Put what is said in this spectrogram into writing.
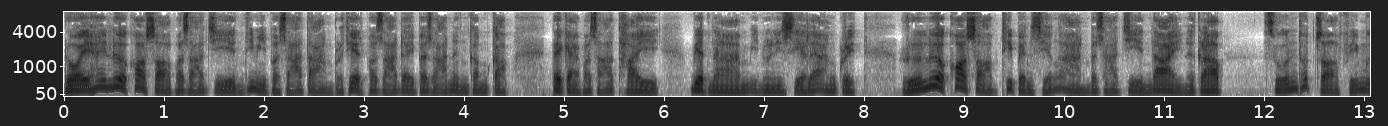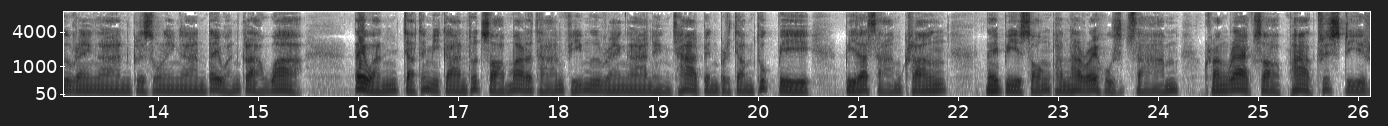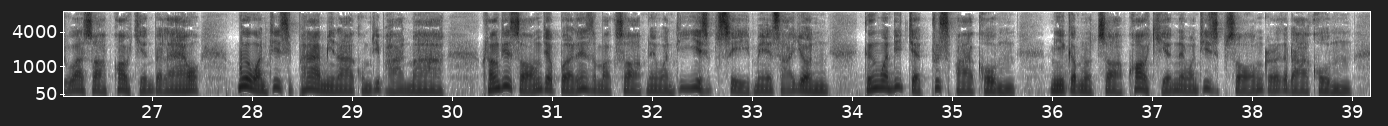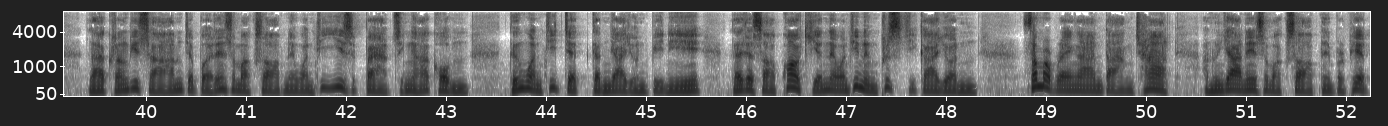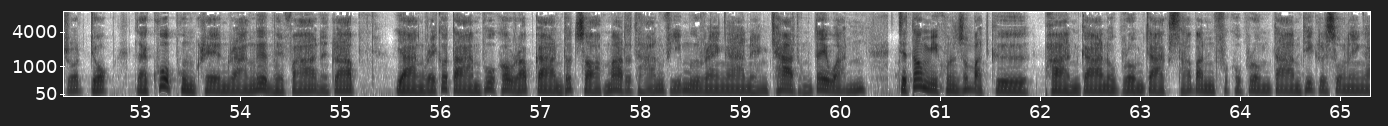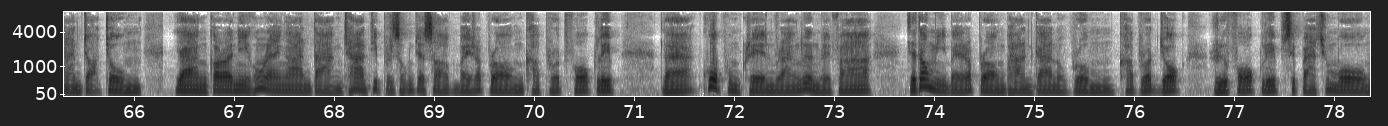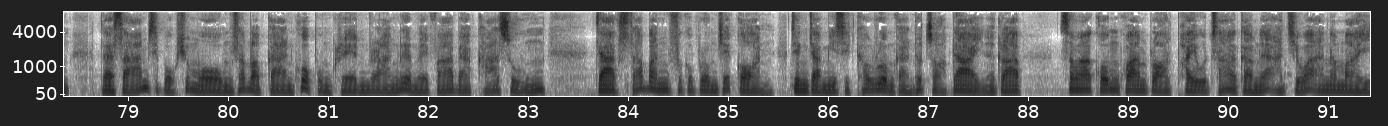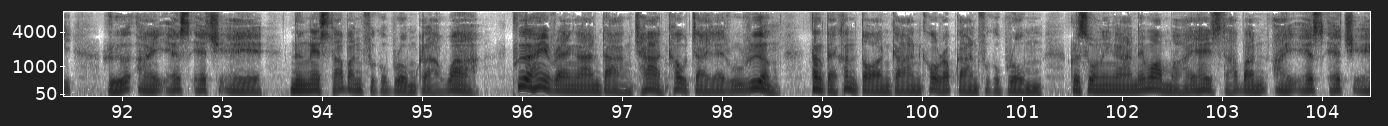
โดยให้เลือกข้อสอบภาษาจีนที่มีภาษาต่างประเทศภาษาใดภาษาหนึ่งกำกับ ได้แก่ภาษาไทย เวียดนาม อินโดนีเซียและอังกฤษ หรือเลือกข้อสอบที่เป็นเสียงอ่านภาษาจีนได้นะครับ ศูนย์ทดสอบฝีมือแรงงานกระทรวงแรงงานไต้หวันกล่าวว่า ไต้หวันจัดให้มีการทดสอบมาตรฐานฝีมือแรงงานแห่งชาติเป็นประจำทุกปี ปีละ3ครั้ง ในปี 2563 ครั้งแรกสอบภาคทฤษฎีหรือว่าสอบข้อเขียนไปแล้ว เมื่อวันที่ 15 มีนาคมที่ผ่านมา ครั้งที่ 2 จะเปิดให้สมัครสอบในวันที่ 24 เมษายน ถึงวันที่ 7 พฤษภาคม มีกำหนดสอบข้อเขียนในวันที่ 12 กรกฎาคม และครั้งที่ 3 จะเปิดให้สมัครสอบในวันที่ 28 สิงหาคม ถึงวันที่ 7 กันยายนปีนี้ และจะสอบข้อเขียนในวันที่ 1 พฤศจิกายนสำหรับแรงงานต่างชาติ อนุญาตให้สมัครสอบในประเภทรถยก และควบคุมเครนรางเลื่อนไฟฟ้านะครับ อย่างไรก็ตามผู้เข้ารับการทดสอบมาตรฐานฝีมือแรงงานแห่งชาติของไต้หวัน จะต้องมีคุณสมบัติคือ ผ่านการอบรมจากสถาบันฝึกอบรมตามที่กระทรวงแรงงานเจาะจง อย่างกรณีของแรงงานต่างชาติที่ประสงค์จะสอบใบรับรองขับรถโฟล์คลิฟต์และควบคุมเครนรางเลื่อนไฟฟ้า จะต้องมีใบรับรองผ่านการอบรม ขับรถยก หรือโฟล์คลิฟต์18 ชั่วโมง และ 36 ชั่วโมงสำหรับการควบคุมเครนรางเลื่อนไฟฟ้าแบบขาสูง จากสถาบันฝึกอบรมเสียก่อน จึงจะมีสิทธิ์เข้าร่วมการทดสอบได้นะครับ สมาคมความปลอดภัยอุตสาหกรรมและอาชีวอนามัย หรือ ISHA หนึ่งในสถาบันฝึกอบรมกล่าวว่า เพื่อให้แรงงานต่างชาติเข้าใจและรู้เรื่อง ตั้งแต่ขั้นตอนการเข้ารับการฝึกอบรม กระทรวงแรงงานได้มอบหมายให้สถาบัน ISHA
